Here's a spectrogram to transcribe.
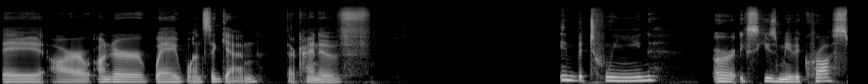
They are underway once again. They're kind of in between, or excuse me, the cross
